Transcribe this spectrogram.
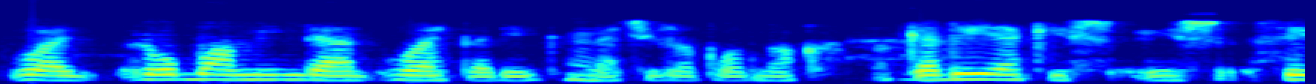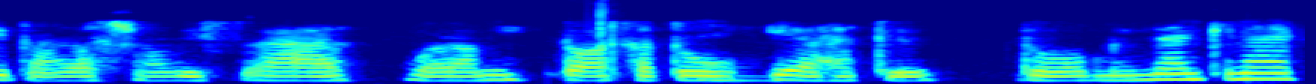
vagy robban minden, vagy pedig hm. lecsillapodnak a kedélyek is, és szépen lassan visszaáll valami tartható, élhető dolog mindenkinek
